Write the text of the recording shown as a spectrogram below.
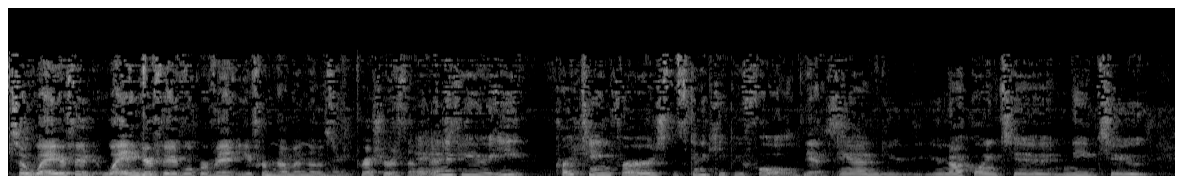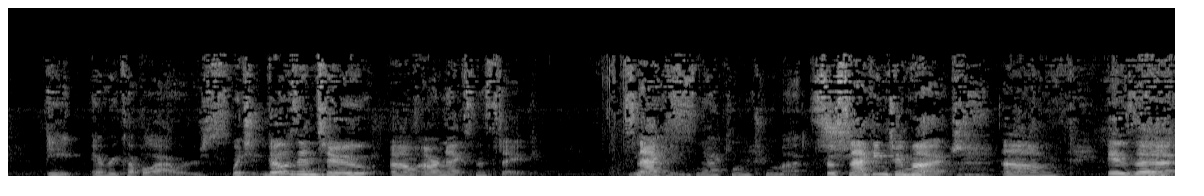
So right. weigh your food. Weighing your food will prevent you from numbing those right. pressure receptors. And, and, if you eat protein first, it's going to keep you full. Yes. And you, are not going to need to eat every couple hours. Which goes into um, our next mistake. Snacking. Yes, snacking too much. So snacking too much. Um, is a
